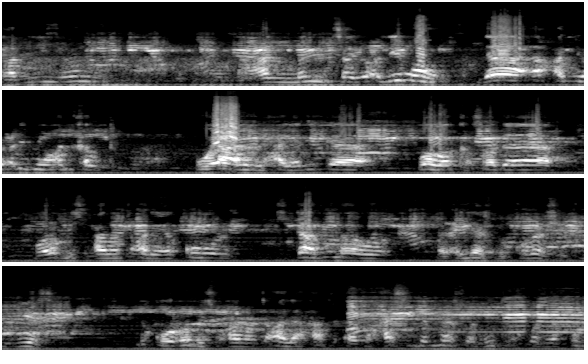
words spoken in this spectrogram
غني عن من سيعلمه. لا أحد يعلمه عن خلقه. ويعلم الحالة ذيك وهو قصدها ورب سبحانه وتعالى يقول استعمل العلاج بالقرآن في ياسر يقول رب سبحانه وتعالى حاسب الناس والهتف وليقول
